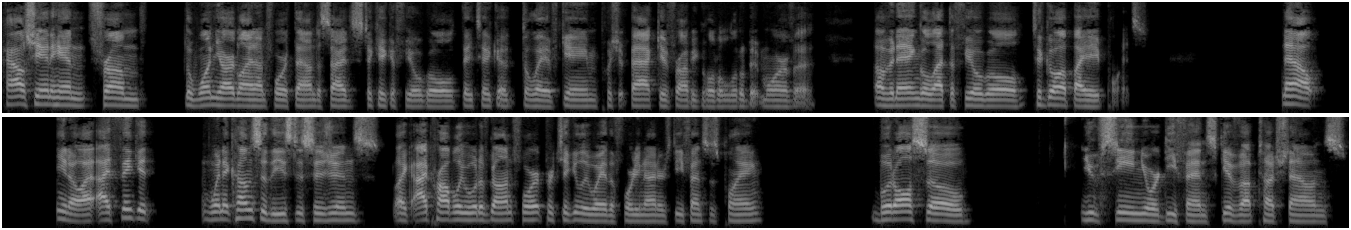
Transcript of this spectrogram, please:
Kyle Shanahan from the one yard line on fourth down decides to kick a field goal. They take a delay of game, push it back, give Robbie Gould a little bit more of a of an angle at the field goal to go up by eight points. Now, you know, I, I think it when it comes to these decisions, like I probably would have gone for it, particularly the way the 49ers defense was playing. But also you've seen your defense give up touchdowns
